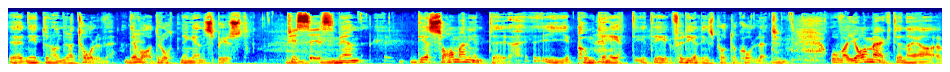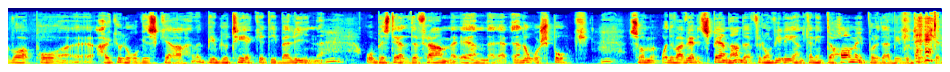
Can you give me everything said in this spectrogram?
1912 eh, det var mm. drottningens byst. Precis. Men det sa man inte i punkten 1 i fördelningsprotokollet. Mm. Och vad jag märkte när jag var på eh, arkeologiska biblioteket i Berlin mm. och beställde fram en, en årsbok. Mm. Som, och det var väldigt spännande för de ville egentligen inte ha mig på det där biblioteket.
